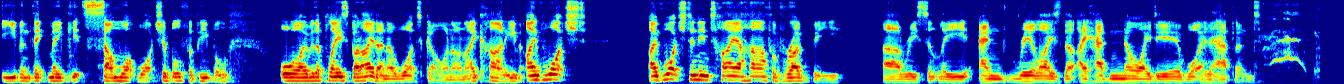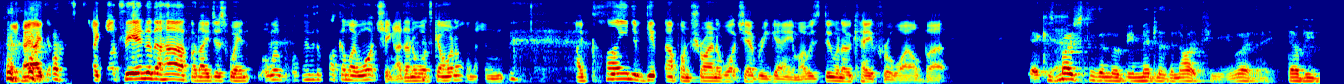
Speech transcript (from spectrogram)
even think make it somewhat watchable for people all over the place. But I don't know what's going on. I can't even. I've watched. I've watched an entire half of rugby uh, recently and realized that I had no idea what had happened. I, I, I got to the end of the half and I just went, well, "Who the fuck am I watching? I don't know what's going on." And I've kind of given up on trying to watch every game. I was doing okay for a while, but Yeah, because most of them would be middle of the night for you, won't they? They'll be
